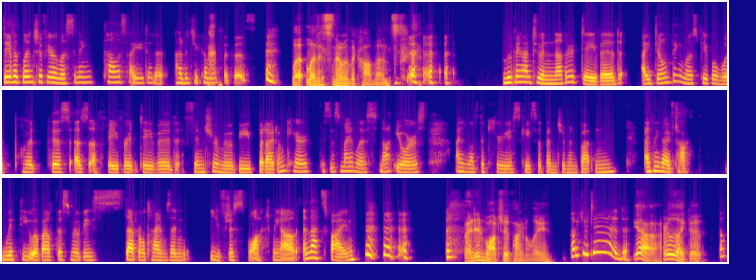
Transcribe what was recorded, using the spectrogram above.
David Lynch, if you're listening, tell us how you did it. How did you come up with this? let, let us know in the comments. Moving on to another David. I don't think most people would put this as a favorite David Fincher movie, but I don't care. This is my list, not yours. I love The Curious Case of Benjamin Button. I think I've talked with you about this movie several times and you've just blocked me out, and that's fine. I did watch it finally. Oh, you did? Yeah, I really liked it. Oh,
